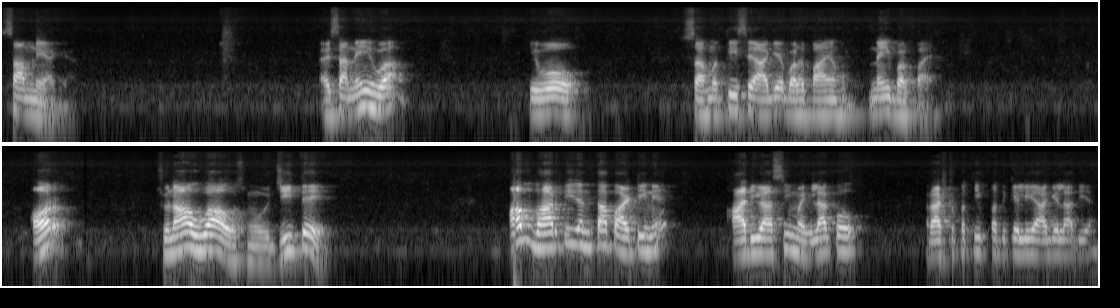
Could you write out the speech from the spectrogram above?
सामने आ गया। ऐसा नहीं हुआ कि वो सहमति से आगे बढ़ पाए हों, नहीं बढ़ पाए। और चुनाव हुआ उसमें वो जीते। अब भारतीय जनता पार्टी ने आदिवासी महिला को राष्ट्रपति पद के लिए आगे ला दिया।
